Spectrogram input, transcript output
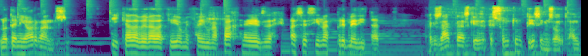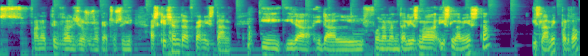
no tenia òrgans. I cada vegada que jo me faig una paja és assassinat premeditat. Exacte, és que són tontíssims els, els fanàtics religiosos aquests. O sigui, es queixen d'Afganistan i, i, de, i del fonamentalisme islamista, islàmic, perdó,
